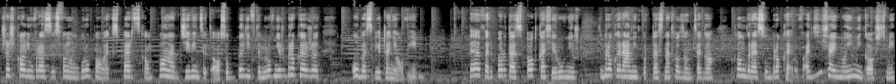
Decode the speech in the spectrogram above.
przeszkolił wraz ze swoją grupą ekspercką ponad 900 osób, byli w tym również brokerzy ubezpieczeniowi. PFR Portal spotka się również z brokerami podczas nadchodzącego Kongresu Brokerów. A dzisiaj moimi gośćmi,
